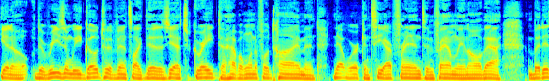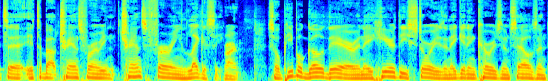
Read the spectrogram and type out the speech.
you know, the reason we go to events like this is, yeah, it's great to have a wonderful time and network and see our friends and family and all that. But it's a, it's about transferring, transferring legacy. Right. So people go there and they hear these stories and they get encouraged themselves and,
